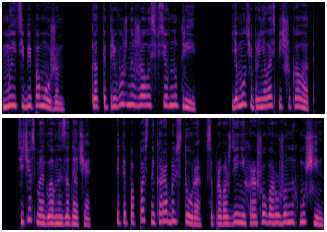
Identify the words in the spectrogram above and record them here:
«мы тебе поможем» как-то тревожно сжалось все внутри. Я молча принялась пить шоколад. Сейчас моя главная задача — это попасть на корабль Стора в сопровождении хорошо вооруженных мужчин.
